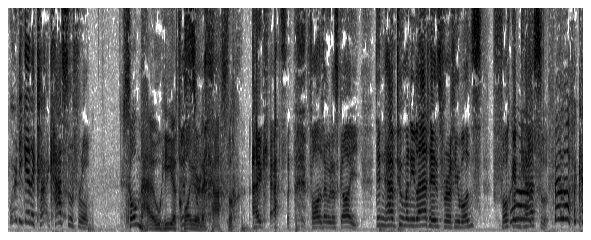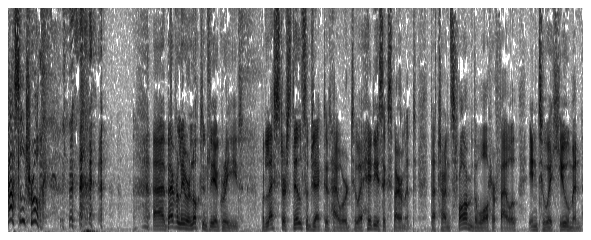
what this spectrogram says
Where'd he get a cla castle from? Somehow he acquired a castle. A castle falls out of the sky. Didn't have too many lattes for a few months. Fucking castle. Fell off a castle truck. uh, Beverly reluctantly agreed, but Lester still subjected Howard to a hideous experiment that transformed the waterfowl into a human.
